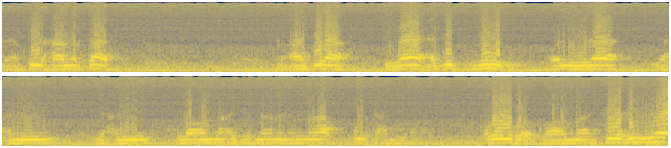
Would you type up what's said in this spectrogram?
ala kuli xaal markaas waxaa jira riwaaya xadiid yimid oo la yiraa yani yani allahuma ajirna min annaar unka aniga odolgo allahuma suuxi iyo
